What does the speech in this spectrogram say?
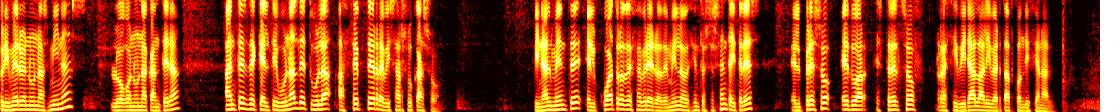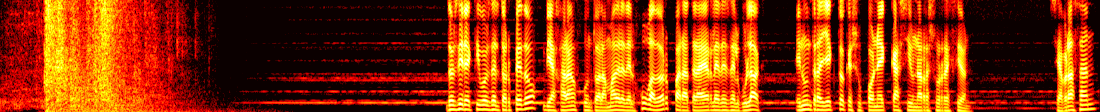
primero en unas minas, luego en una cantera, antes de que el Tribunal de Tula acepte revisar su caso. Finalmente, el 4 de febrero de 1963, el preso Edward Streltsov recibirá la libertad condicional. Dos directivos del Torpedo viajarán junto a la madre del jugador para traerle desde el Gulag, en un trayecto que supone casi una resurrección. Se abrazan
